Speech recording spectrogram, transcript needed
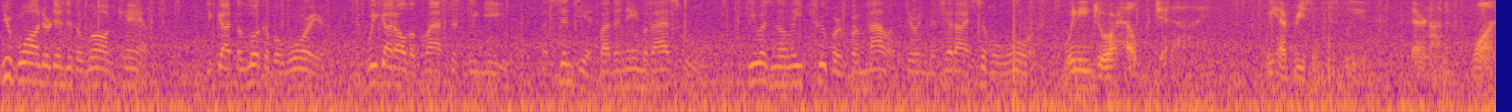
You've wandered into the wrong camp. You got the look of a warrior, we got all the blasters we need. A sentient by the name of Azkul. He was an elite trooper from Malak during the Jedi Civil War. We need your help, Jedi. We have reason to believe there are not one,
